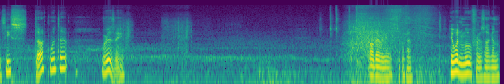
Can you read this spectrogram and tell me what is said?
Is he stuck with it? Where is he? Oh, there he is. Okay. He wouldn't move for a second.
